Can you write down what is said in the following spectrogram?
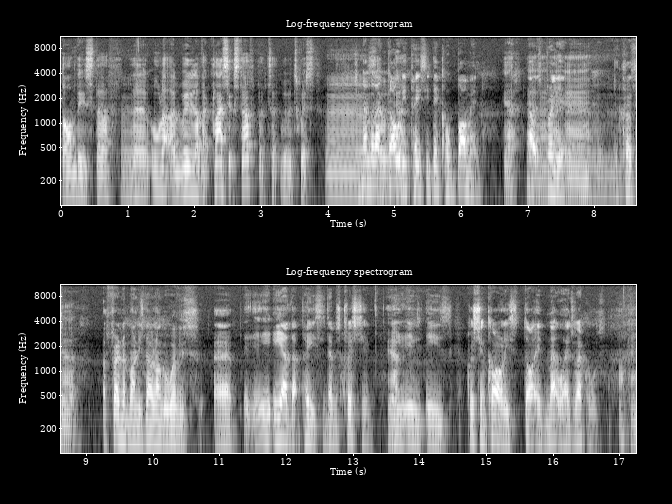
Dondi's stuff, mm-hmm. the, all that. I really love that classic stuff, but t- with a twist. Mm. Do you remember So, that Goldie yeah. piece he did called Bombing? Yeah, That was yeah, brilliant. yeah, yeah. Mm-hmm. Because a friend of mine, he's no longer with us. Uh, he, he had that piece. His name was Christian. Yeah. He, he's, he's Christian Coral. He started Metalheadz Records, Okay.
